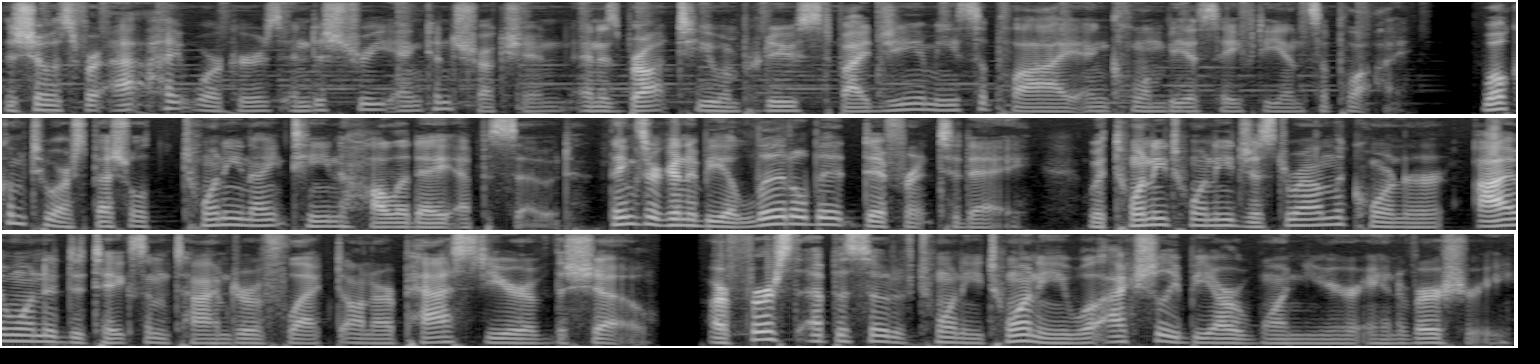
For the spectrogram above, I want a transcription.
The show is for at height workers, industry, and construction, and is brought to you and produced by GME Supply and Columbia Safety and Supply. Welcome to our special 2019 holiday episode. Things are going to be a little bit different today. With 2020 just around the corner, I wanted to take some time to reflect on our past year of the show. Our first episode of 2020 will actually be our one year anniversary.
